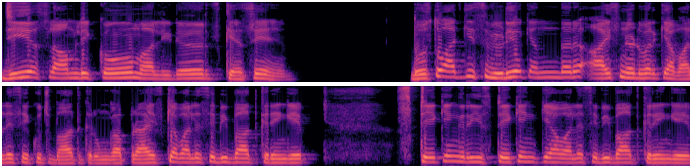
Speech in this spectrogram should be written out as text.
जी, अस्सलाम वालेकुम ऑल लीडर्स, कैसे हैं? दोस्तों, आज की इस वीडियो के अंदर आइस नेटवर्क के हवाले से कुछ बात करूँगा। प्राइस के हवाले से भी बात करेंगे। स्टेकिंग, रीस्टेकिंग के हवाले से भी बात करेंगे।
